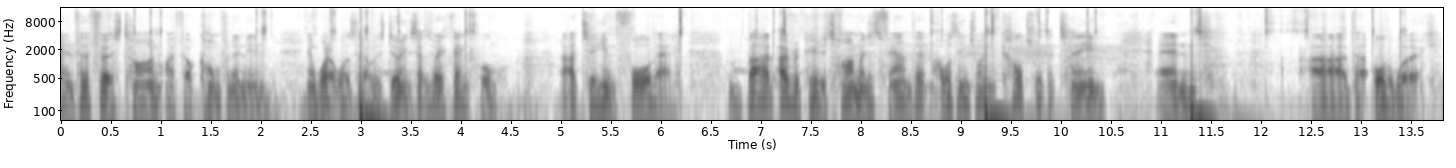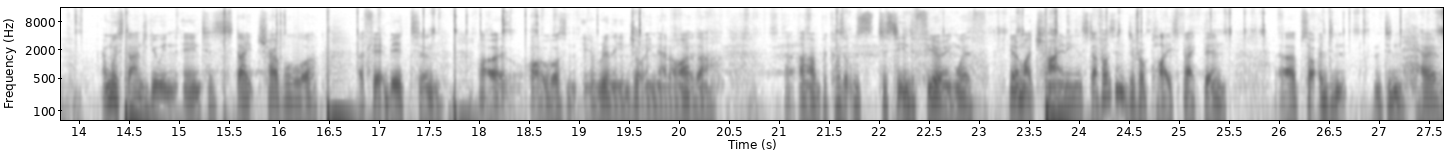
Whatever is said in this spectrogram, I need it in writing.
And for the first time, I felt confident in in what it was that I was doing. So I was very thankful uh, to him for that. But over a period of time, I just found that I wasn't enjoying the culture of the team and uh, the, all the work. And we're starting to go in, into state travel a, a fair bit, and I, I wasn't really enjoying that either uh, because it was just interfering with you know my training and stuff. I was in a different place back then, uh, so I didn't didn't have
